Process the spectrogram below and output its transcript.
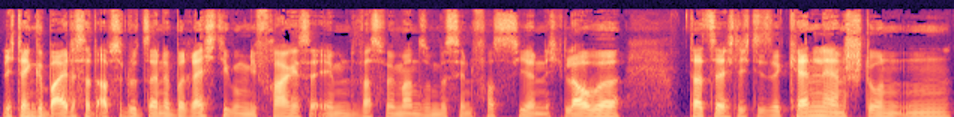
ich denke, beides hat absolut seine Berechtigung. Die Frage ist ja eben, was will man so ein bisschen forcieren? Ich glaube tatsächlich, diese Kennenlernstunden,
